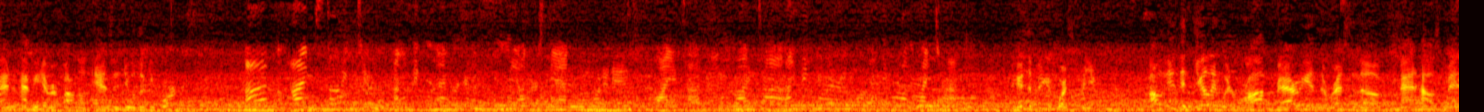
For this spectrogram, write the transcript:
And have you ever found those answers you were looking for? Um, I'm starting to. I don't think we're ever going to fully understand what it is why it's happening, but uh, I think we're, I think we're on the right track. Here's a bigger question for you. How is it dealing with Rob, Barry, and the rest of the Madhouse men?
